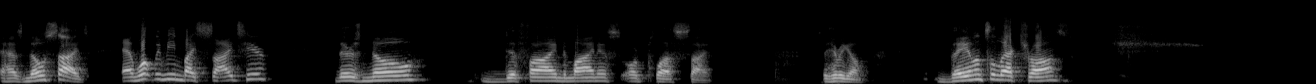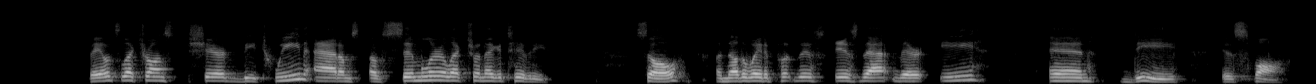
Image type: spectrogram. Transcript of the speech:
It has no sides. And what we mean by sides here, there's no defined minus or plus side. So here we go. Valence electrons, valence electrons shared between atoms of similar electronegativity. So another way to put this is that their E and D is small.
